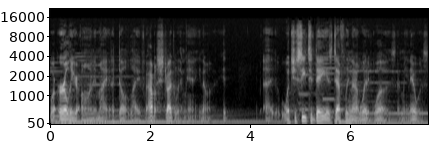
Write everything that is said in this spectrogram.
or earlier on in my adult life i was struggling man you know. It uh, what you see today is definitely not what it was. I mean it was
